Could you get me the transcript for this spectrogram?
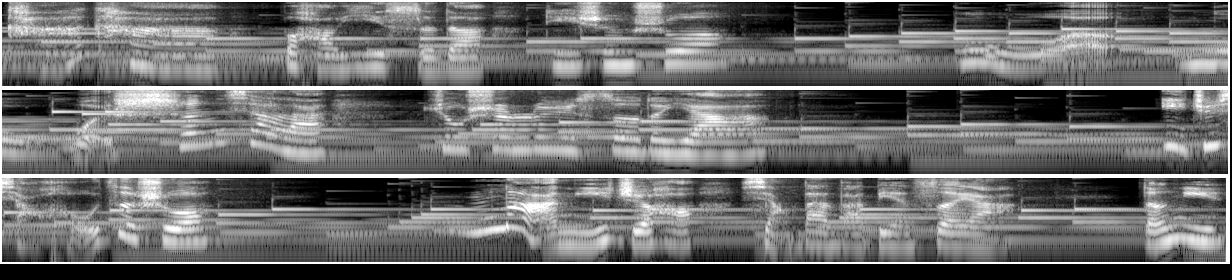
卡卡不好意思地低声说。我我生下来就是绿色的呀。一只小猴子说：“那你只好想办法变色呀。等你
